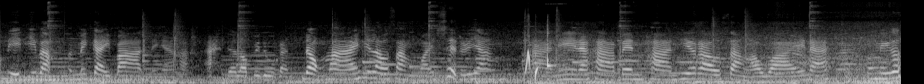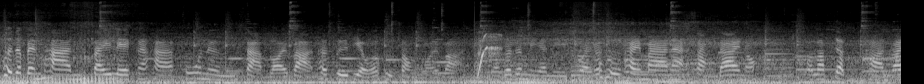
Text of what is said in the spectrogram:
คดีที่แบบมันไม่ไกลบ้านอะไรเงี้ย ดี๋ยวเราไปดูกัน ดอกไม้ที่เราสั่งไว้เสร็จหรือยังอ่านี่นะคะ เป็นพานที่เราสั่งเอาไว้นะ ตรงนี้ก็คือจะเป็นพานไซส์เล็กนะคะ คู่หนึ่ง300 บาท ถ้าซื้อเดี่ยวก็คือ 200 บาท แล้วก็จะมีอันนี้ด้วยก็คือใครมาน่ะสั่งได้เนาะเขารับจัดพานไหว้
